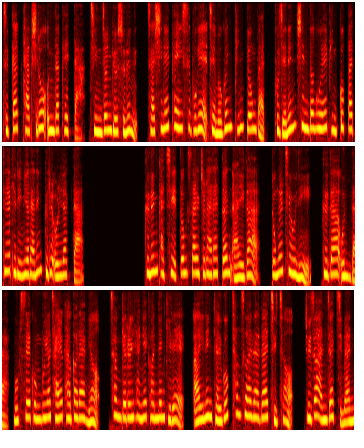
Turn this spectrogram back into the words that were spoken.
즉각 닥시로 응답했다. 진전 교수는 자신의 페이스북에 제목은 빈똥밭, 부제는 신동호의 빈꽃밭을 기리며라는 글을 올렸다. 그는 같이 똥 쌀 줄 알았던 아이가 똥을 치우니 그가 온다. 몹쓸 공부여 잘 가거라며 청결을 향해 걷는 길에 아이는 결국 청소하다가 지쳐 주저앉았지만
